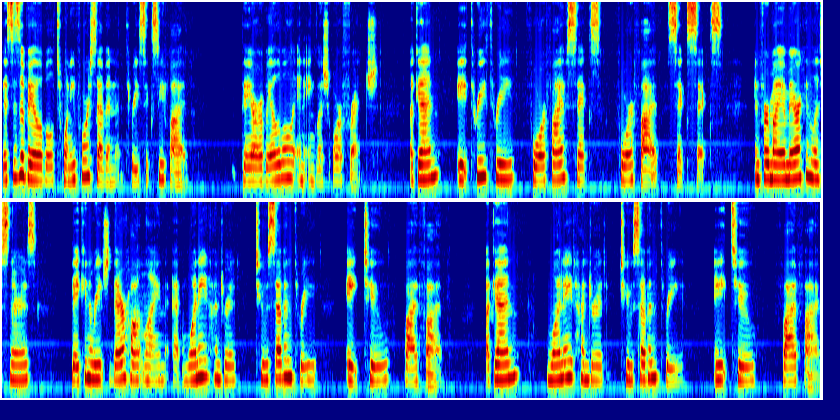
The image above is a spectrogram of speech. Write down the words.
This is available 24 7, 365. They are available in English or French. Again, 833 456 4566. And for my American listeners, they can reach their hotline at 1 800 273 8255. Again, 1 800 273 8255.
